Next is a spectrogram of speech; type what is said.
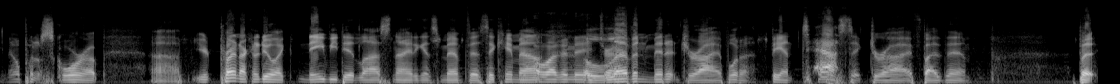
you know put a score up. Uh, you're probably not going to do like Navy did last night against Memphis. They came out 11 minute 11 drive. minute drive. What a fantastic drive by them. But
